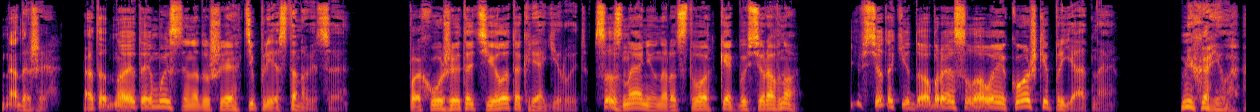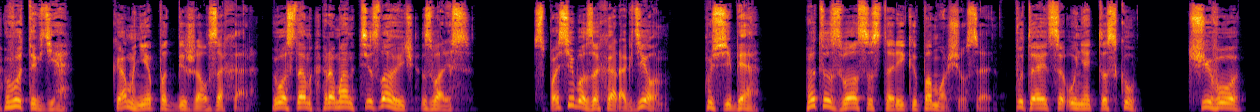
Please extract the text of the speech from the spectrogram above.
Надо же, от одной этой мысли на душе теплее становится. Похоже, это тело так реагирует. Сознанию на родство как бы все равно. И все-таки доброе слово и кошке приятно. «Михаил, вот ты где!» Ко мне подбежал Захар. «Вас там Роман Всеславович звались?» «Спасибо, Захар, а где он?» «У себя». Отозвался старик и поморщился. Пытается унять тоску. «Чего?»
